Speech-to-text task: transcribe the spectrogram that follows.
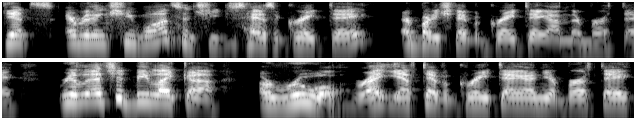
gets everything she wants and she just has a great day. Everybody should have a great day on their birthday. Really, that should be like a, a rule, right? You have to have a great day on your birthday.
